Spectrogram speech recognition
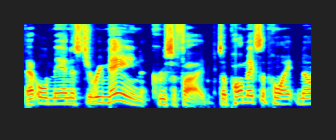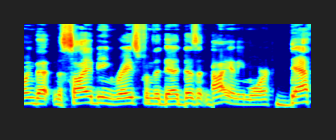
that old man is to remain crucified. So Paul makes the point, knowing that Messiah being raised from the dead doesn't die anymore, death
